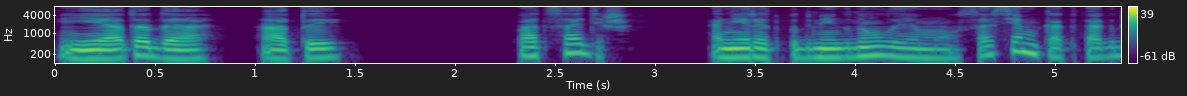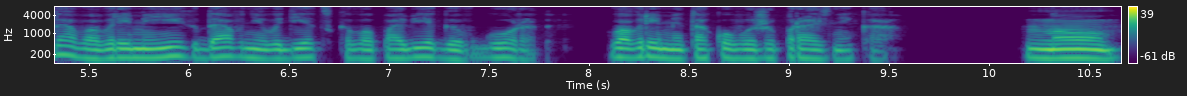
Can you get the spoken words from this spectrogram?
«Я-то да, а ты?» «Подсадишь?» Аниред подмигнула ему, совсем как тогда, во время их давнего детского побега в город, во время такого же праздника. Но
